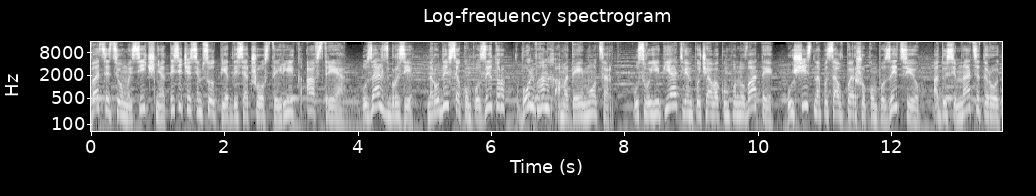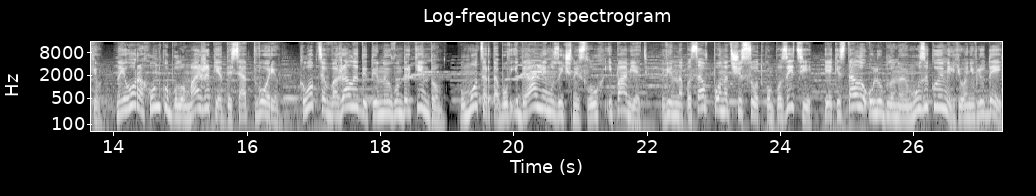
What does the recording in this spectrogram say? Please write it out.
27 січня 1756 рік. Австрія. У Зальцбурзі народився композитор Вольфганг Амадей Моцарт. У свої п'ять він почав акомпонувати, у шість написав першу композицію, а до 17 років на його рахунку було майже 50 творів. Хлопця вважали дитиною вундеркіндом. У Моцарта був ідеальний музичний слух і пам'ять. Він написав понад 600 композицій, які стали улюбленою музикою мільйонів людей.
